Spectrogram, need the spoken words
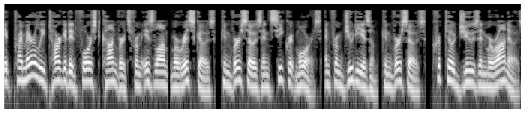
It primarily targeted forced converts from Islam Moriscos, conversos and secret Moors and from Judaism conversos, crypto-Jews and Marranos.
